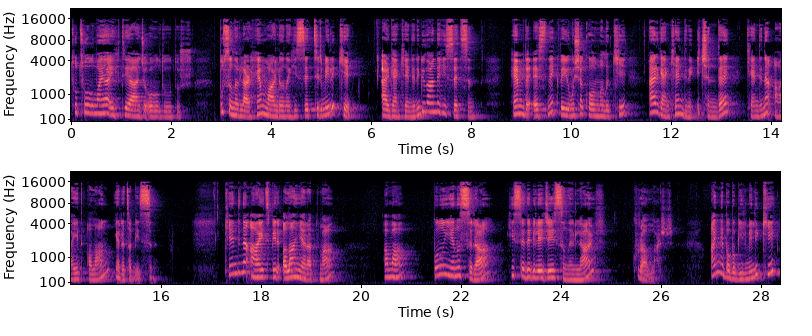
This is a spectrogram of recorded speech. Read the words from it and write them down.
tutulmaya ihtiyacı olduğudur. Bu sınırlar hem varlığını hissettirmeli ki ergen kendini güvende hissetsin hem de esnek ve yumuşak olmalı ki ergen kendini içinde kendine ait alan yaratabilsin. Kendine ait bir alan yaratma ama bunun yanı sıra hissedebileceği sınırlar, kurallar. Anne baba bilmeli ki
